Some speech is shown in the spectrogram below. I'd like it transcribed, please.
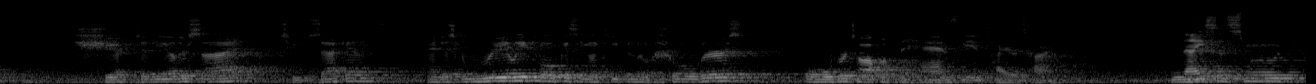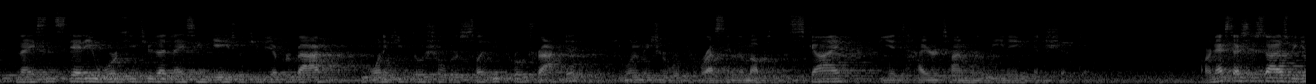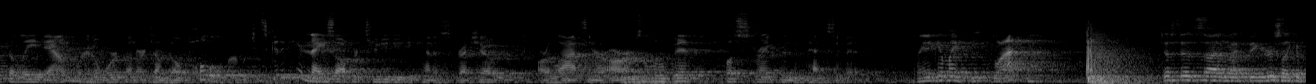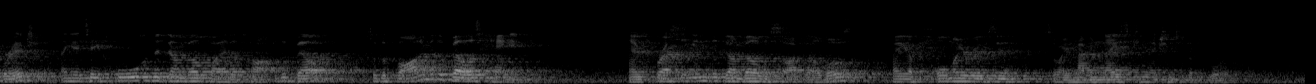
Shift to the other side, two seconds. And just really focusing on keeping those shoulders over top of the hands the entire time. Nice and smooth, nice and steady, working through that nice engagement through the upper back. We want to keep those shoulders slightly protracted, so we want to make sure we're pressing them up to the sky the entire time we're leaning and shifting. Our next exercise, we get to lay down. We're going to work on our dumbbell pullover, which is going to be a nice opportunity to kind of stretch out our lats and our arms a little bit, plus strengthen the pecs a bit. So I'm going to get my feet flat just outside of my fingers like a bridge. I'm going to take hold of the dumbbell by the top of the bell. So the bottom of the bell is hanging. I'm pressing into the dumbbell with soft elbows. I'm going to pull my ribs in so I have a nice connection to the floor.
